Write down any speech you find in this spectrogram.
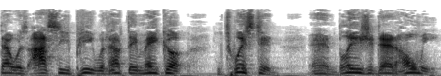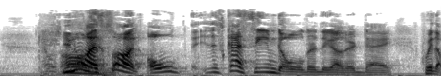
that was ICP without their makeup, and Twiztid, and Blaze Ya Dead Homie. You know, I saw an old. This guy seemed older the other day with a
